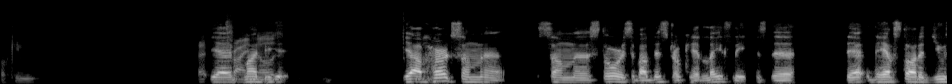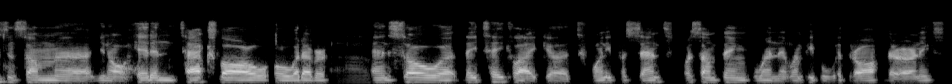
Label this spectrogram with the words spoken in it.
fucking. uh, Yeah, it might those. be. Yeah, I've heard some uh, some uh, stories about DistroKid lately. Because the they they have started using some uh, you know hidden tax law or, or whatever, Uh, and so uh, they take like uh, twenty percent or something when when people withdraw their earnings.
